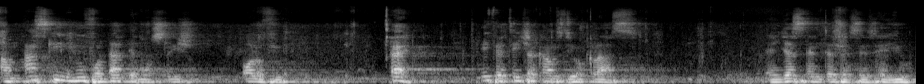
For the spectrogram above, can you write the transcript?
I'm asking you for that demonstration, all of you. Hey, if a teacher comes to your class and just enters and says, Hey, you,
